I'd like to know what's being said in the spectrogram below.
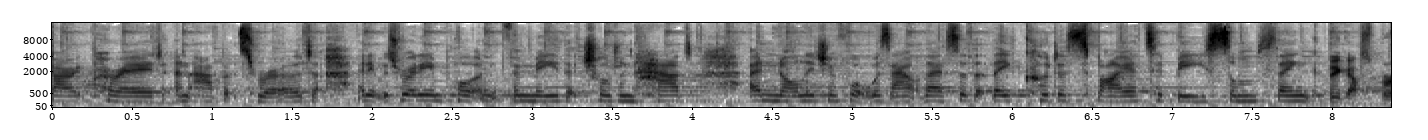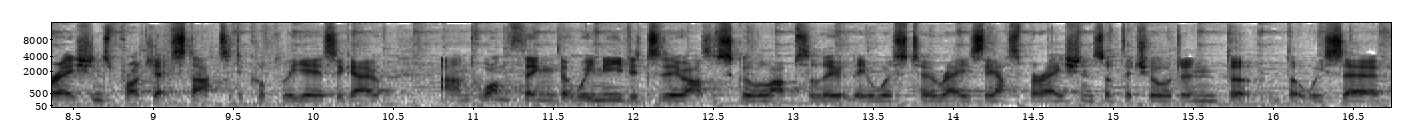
Barwic Parade and Abbots Road and it was really important for me that children had a knowledge of what was out there so that they could aspire to be something. Big Aspirations project started a couple of years ago and one thing that we needed to do as a school absolutely was to raise the aspirations of the children that, that we serve.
